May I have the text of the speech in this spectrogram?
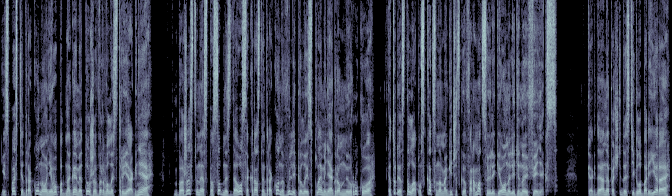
из пасти дракона у него под ногами тоже вырвалась струя огня. Божественная способность Даоса Красный Дракон вылепила из пламени огромную руку, которая стала опускаться на магическую формацию Легиона Ледяной Феникс. Когда она почти достигла барьера,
